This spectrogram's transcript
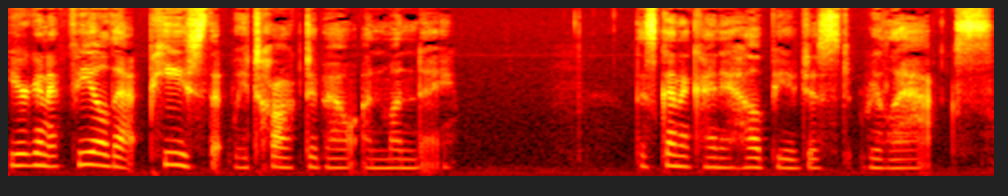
you're going to feel that peace that we talked about on Monday. That's going to kind of help you just relax.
